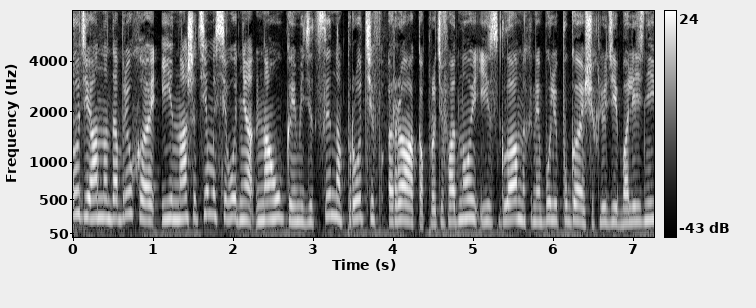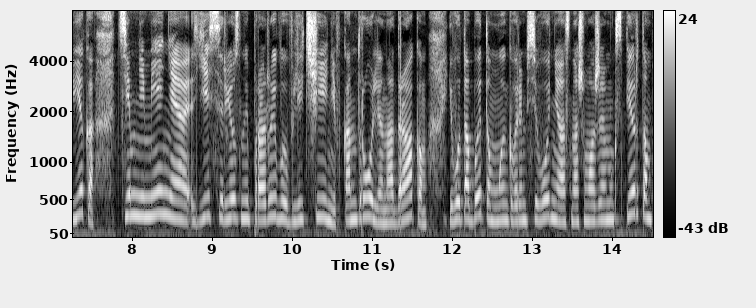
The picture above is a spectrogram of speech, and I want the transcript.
студии Анна Добрюха, и наша тема сегодня – наука и медицина против рака, против одной из главных и наиболее пугающих людей болезни века. Тем не менее, есть серьезные прорывы в лечении, в контроле над раком, и вот об этом мы говорим сегодня с нашим уважаемым экспертом.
